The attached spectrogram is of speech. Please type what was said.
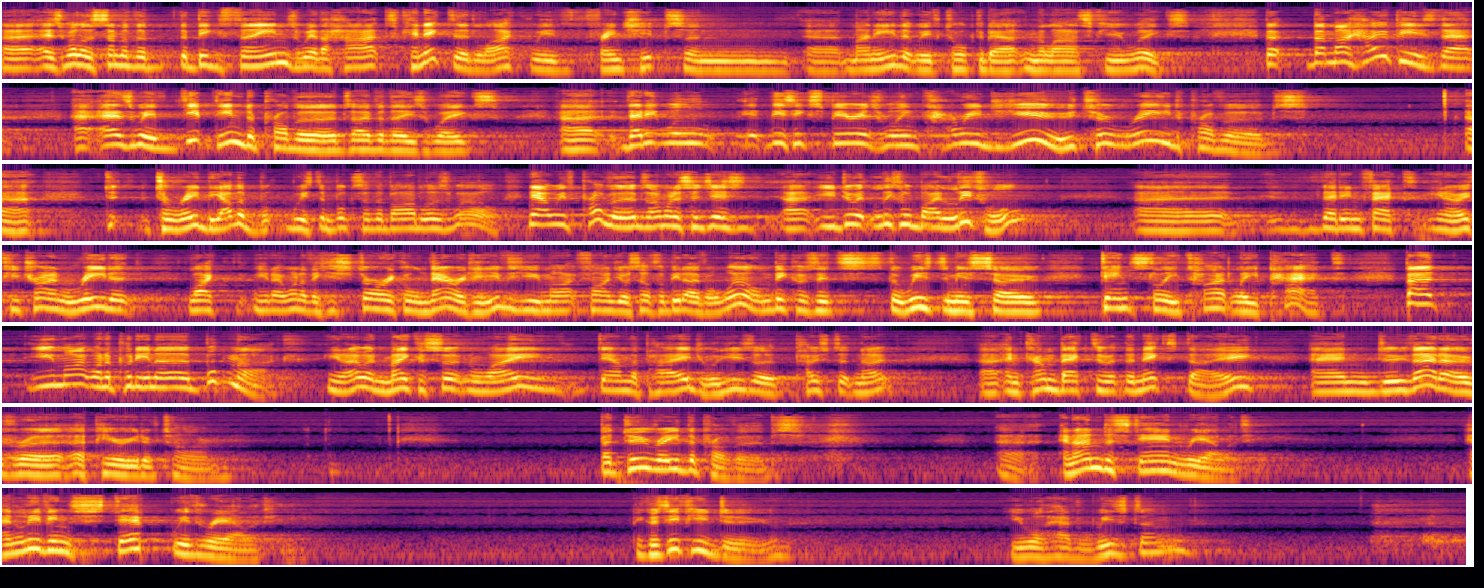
uh, as well as some of the, the big themes where the heart's connected, like with friendships and uh, money that we've talked about in the last few weeks. But, but my hope is that uh, as we've dipped into Proverbs over these weeks, uh, that it will, this experience will encourage you to read Proverbs. Uh, to read the other wisdom books of the Bible as well. Now, with Proverbs, I want to suggest uh, you do it little by little. Uh, that in fact, you know, if you try and read it like you know one of the historical narratives, you might find yourself a bit overwhelmed because it's the wisdom is so densely, tightly packed. But you might want to put in a bookmark, you know, and make a certain way down the page, or use a post-it note, uh, and come back to it the next day and do that over a, a period of time. But do read the Proverbs uh, and understand reality and live in step with reality. Because if you do, you will have wisdom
